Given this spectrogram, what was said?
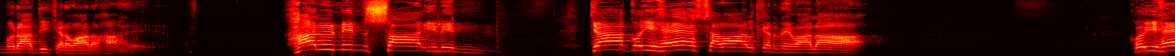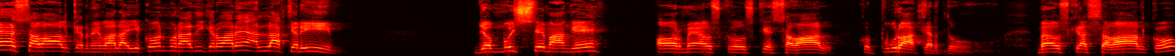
मुरादी करवा रहा है। हल मिन साइलिन, क्या कोई है सवाल करने वाला? कोई है सवाल करने वाला? ये कौन मुरादी करवा रहे हैं? अल्लाह करीम। जो मुझसे मांगे और मैं उसको, उसके सवाल को पूरा कर दूँ। मैं उसका सवाल को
